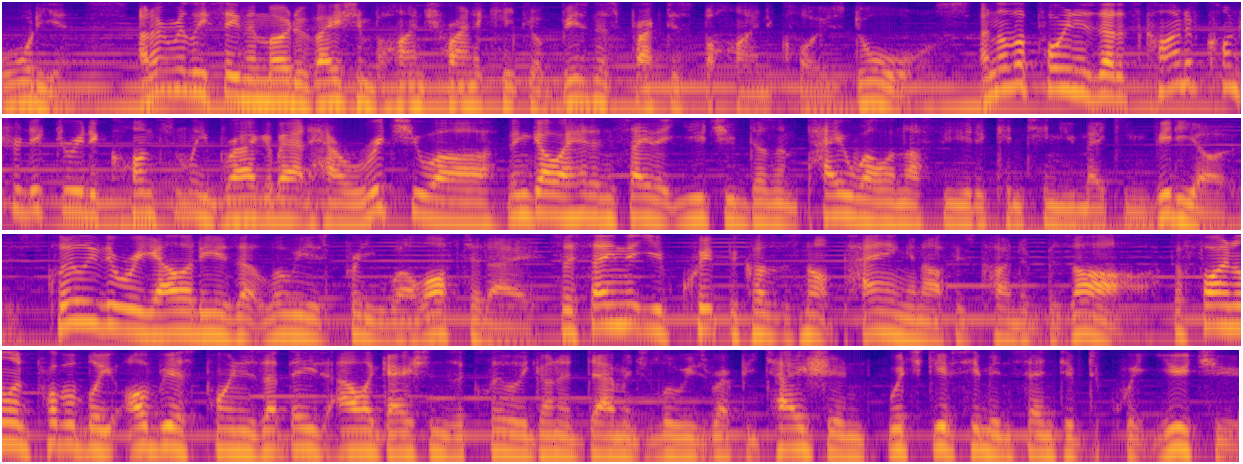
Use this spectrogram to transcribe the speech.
audience. I don't really see the motivation behind trying to keep your business practice behind closed doors. Another point is that it's kind of contradictory to constantly brag about how rich you are, then go ahead and say that YouTube doesn't pay well enough for you to continue making videos. Clearly, the reality is that Lui is pretty well off today, so saying that you've quit because it's not paying enough is kind of bizarre. The final and probably obvious point is that these allegations are clearly going to damage Lui's reputation, which gives him incentive to quit YouTube.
